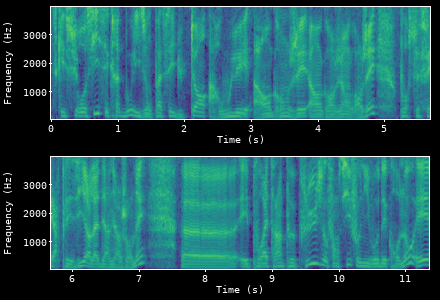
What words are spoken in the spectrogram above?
ce qui est sûr aussi, c'est que Red Bull, ils ont passé du temps à rouler, à engranger, à engranger, engranger, pour se faire plaisir la dernière journée, et pour être un peu plus offensif au niveau des chronos, et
